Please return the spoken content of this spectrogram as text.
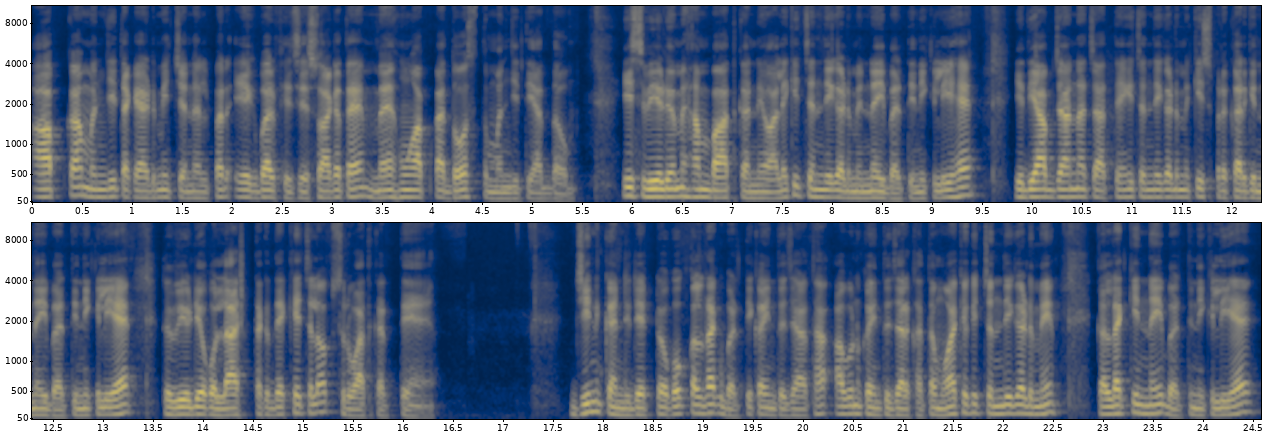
आपका मंजीत एकेडमी चैनल पर एक बार फिर से स्वागत है। मैं हूँ आपका दोस्त मंजीत यादव। इस वीडियो में हम बात करने वाले कि चंडीगढ़ में नई भर्ती निकली है। यदि आप जानना चाहते हैं कि चंडीगढ़ में किस प्रकार की नई भर्ती निकली है तो वीडियो को लास्ट तक देखें। चलो अब शुरुआत करते हैं। जिन कैंडिडेटों को कलरक भर्ती का इंतज़ार था, अब उनका इंतज़ार ख़त्म हुआ क्योंकि चंडीगढ़ में कलरक की नई भर्ती निकली है।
